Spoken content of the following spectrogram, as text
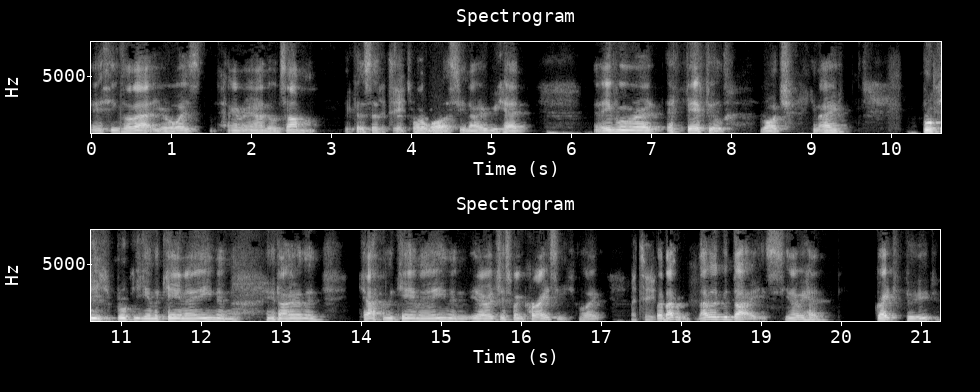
and things like that. You're always hanging around doing something because that's, That's that's what it was. You know, we had and even when we were at, at Fairfield, Rog, you know, Brookie, Brookie in the canteen and you know, and then Kath in the canteen and you know, it just went crazy. Like That's it. but that were, that were the good days. You know, we had great food,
